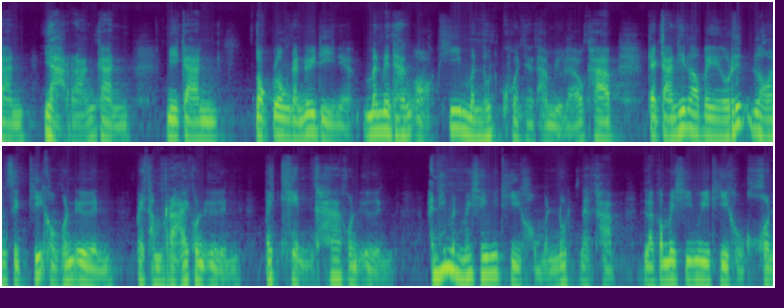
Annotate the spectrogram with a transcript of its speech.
การหย่าร้างกัน มีการตกลงกันด้วยดีเนี่ยมันเป็นทางออกที่มนุษย์ควรจะทำอยู่แล้วครับ แต่การที่เราไปริดรอนสิทธิของคนอื่น ไปทำร้ายคนอื่น ไปเข็นฆ่าคนอื่น อันนี้มันไม่ใช่วิธีของมนุษย์นะครับ แล้วก็ไม่ใช่วิธีของคน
